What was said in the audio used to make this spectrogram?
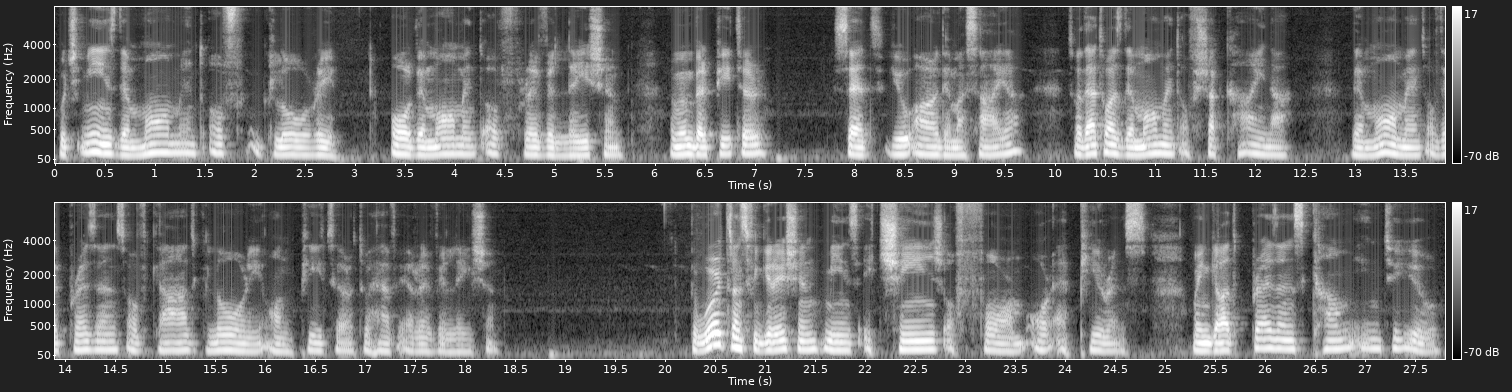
which means the moment of glory or the moment of revelation. Remember, Peter said, You are the Messiah. So that was the moment of Shekinah, the moment of the presence of God's glory on Peter to have a revelation. The word transfiguration means a change of form or appearance. When God's presence come into you,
